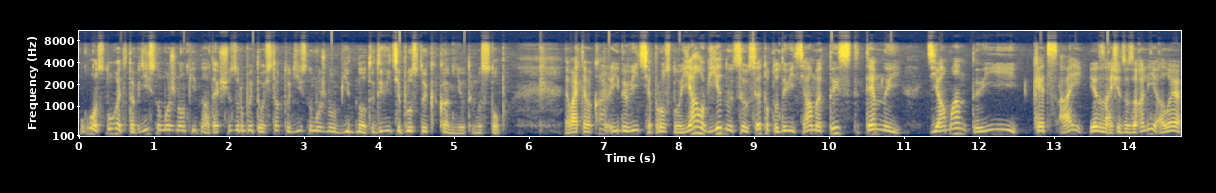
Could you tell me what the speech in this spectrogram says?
О, слухайте, так дійсно можна об'єднати. Якщо зробити ось так, то дійсно можна об'єднати. Дивіться просто, як камінь отримав. Стоп. Давайте і дивіться просто. Я об'єдную це все, тобто дивіться, аметист, темний діамант і Cat's Eye. Я не знаю, що це взагалі, але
